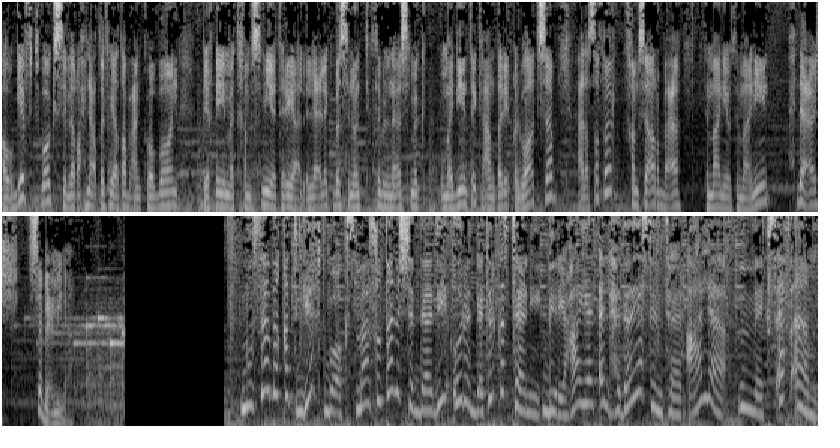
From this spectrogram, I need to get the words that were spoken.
أو gift box اللي راح نعطي فيها طبعا كوبون بقيمة 500 ريال. اللي عليك بس أنه أنت تكتب لنا اسمك ومدينتك عن طريق الواتساب على صفر خمسة أربعة ثمانية وثمانين 11 700 مسابقة gift box مع سلطان الشدادي ورندا تركستاني برعاية الهدايا center على Mix FM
